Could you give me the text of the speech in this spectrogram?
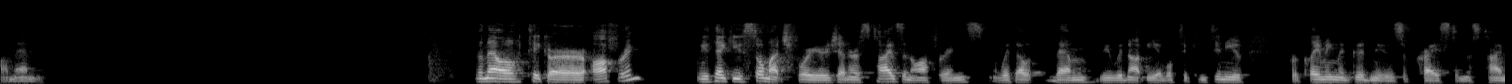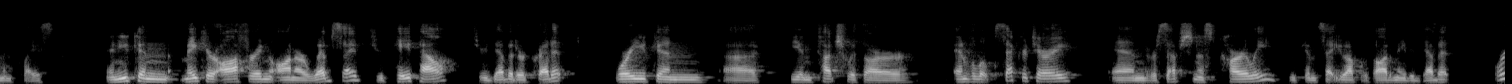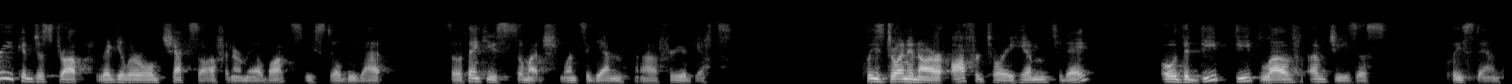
Amen. We'll now take our offering. We thank you so much for your generous tithes and offerings. Without them, we would not be able to continue proclaiming the good news of Christ in this time and place. And you can make your offering on our website through PayPal, through debit or credit, or you can uh, be in touch with our envelope secretary and receptionist Carly, who can set you up with automated debit, or you can just drop regular old checks off in our mailbox. We still do that. So thank you so much once again uh, for your gifts. Please join in our offertory hymn today. Oh, the deep, deep love of Jesus. Please stand.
